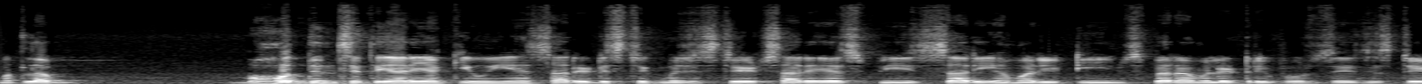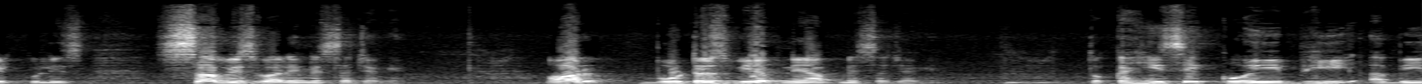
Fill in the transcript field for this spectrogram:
मतलब बहुत दिन से तैयारियाँ की हुई हैं। सारे डिस्ट्रिक्ट मजिस्ट्रेट सारे एसपी सारी हमारी teams paramilitary forces state police सब इस बारे में सजग हैं। और वोटर्स भी अपने आप में सजग हैं। तो कहीं से कोई भी अभी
